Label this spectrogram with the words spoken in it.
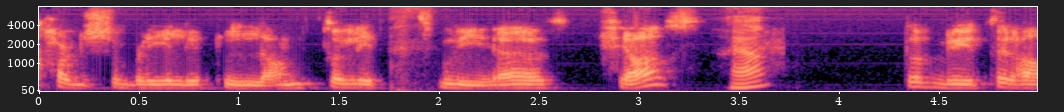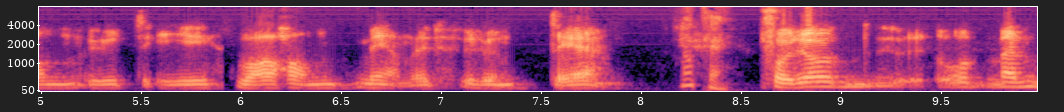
kanskje blir litt langt og litt mye fjas. Ja. Så bryter han ut i hva han mener rundt det. Okay. Å, men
